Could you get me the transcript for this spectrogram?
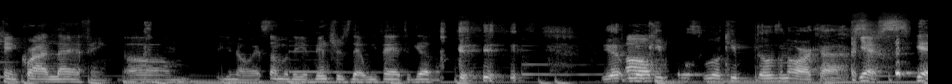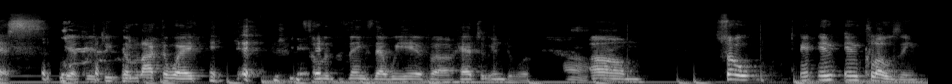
can cry laughing. Um, you know, at some of the adventures that we've had together. Yep, we'll um, keep those. We'll keep those in the archives. Yes, yes, yes. We'll keep them locked away. Some of the things that we have uh, had to endure. Oh, um, so, in, in, in closing,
